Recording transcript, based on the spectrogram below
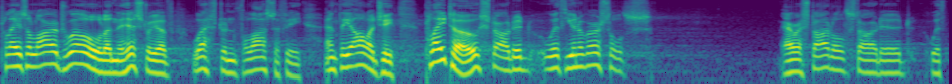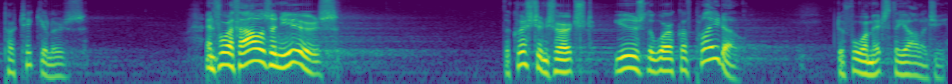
plays a large role in the history of Western philosophy and theology. Plato started with universals. Aristotle started with particulars. And for a thousand years, the Christian church used the work of Plato to form its theology.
